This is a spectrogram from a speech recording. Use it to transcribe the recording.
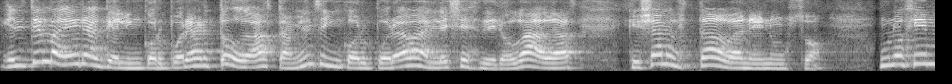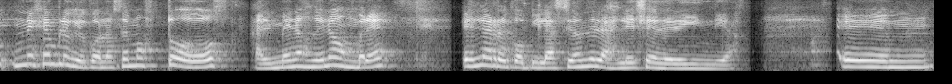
El tema era que al incorporar todas, también se incorporaban leyes derogadas que ya no estaban en uso, un, ejemplo que conocemos todos, al menos de nombre, es la recopilación de las leyes de India. Em,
